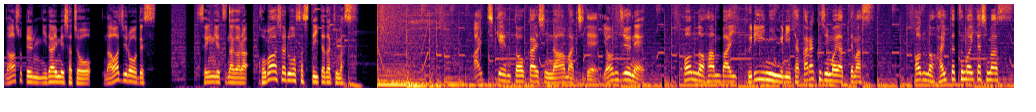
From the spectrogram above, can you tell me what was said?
縄書店2代目社長、縄次郎です。先月ながらコマーシャルをさせていただきます。愛知県東海市縄町で40年、本の販売、クリーニングに宝くじもやってます。本の配達もいたします。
